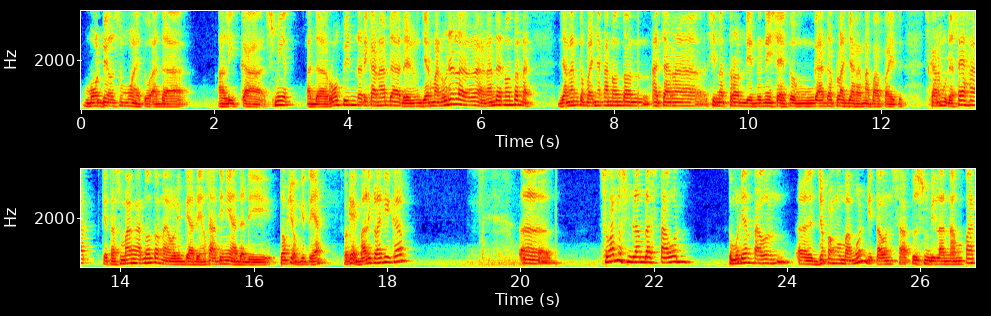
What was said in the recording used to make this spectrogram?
model semua itu. Ada Alika Smith, ada Robin dari Kanada, ada yang Jerman. Udahlah, Anda nonton lah. Jangan kebanyakan nonton acara sinetron di Indonesia itu. Nggak ada pelajaran apa-apa itu. Sekarang udah sehat kita semangat. Nonton ya Olimpiade yang saat ini ada di Tokyo gitu ya. Oke balik lagi ke uh, selama 19 tahun kemudian tahun uh, Jepang membangun di tahun 1964 uh,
